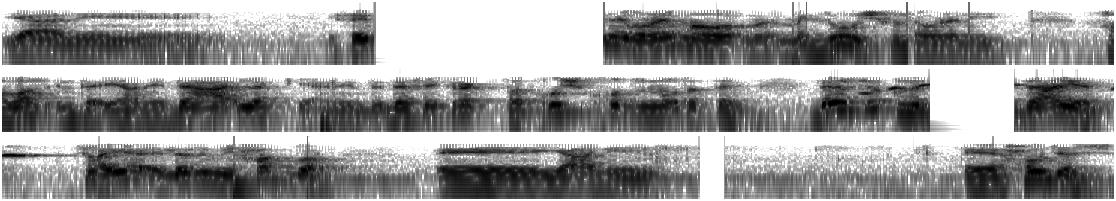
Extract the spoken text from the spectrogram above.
يعني سيدنا إبراهيم ما يجلوش في الأولانية. خلاص انت يعني ده عقلك يعني ده فكرك طب خش خد النقطة الثانية ده فقه الداعية. فقه لازم يحضر آه يعني آه حجج.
